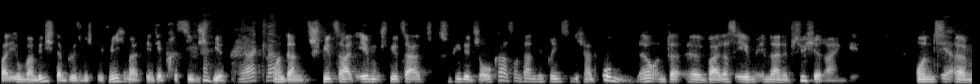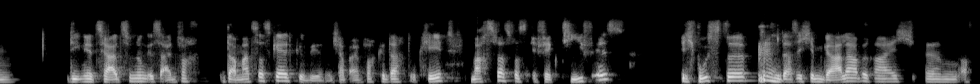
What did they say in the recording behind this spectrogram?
weil irgendwann bin ich der Bösewicht, ich will nicht immer den Depressiven spielen. ja, klar. Und dann spielst du halt eben, spielst du halt zu viele Jokers und dann bringst du dich halt um, ne? Und äh, weil das eben in deine Psyche reingeht. Und ja. ähm, die Initialzündung ist einfach damals das Geld gewesen. Ich habe einfach gedacht, okay, machst was, was effektiv ist. Ich wusste, dass ich im Gala-Bereich ähm, auf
